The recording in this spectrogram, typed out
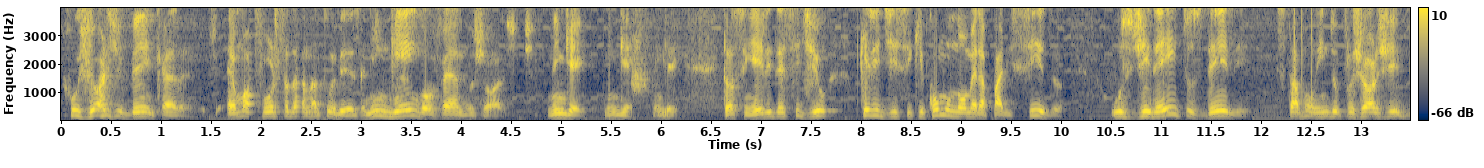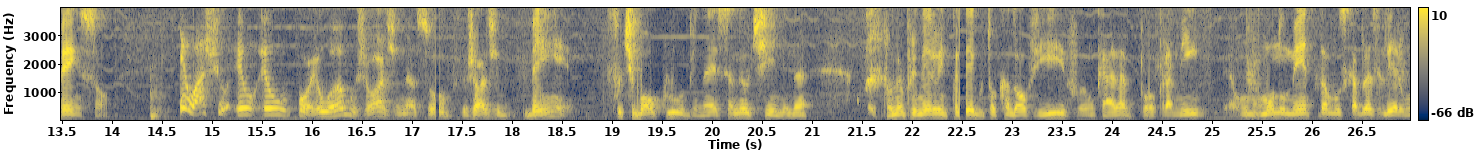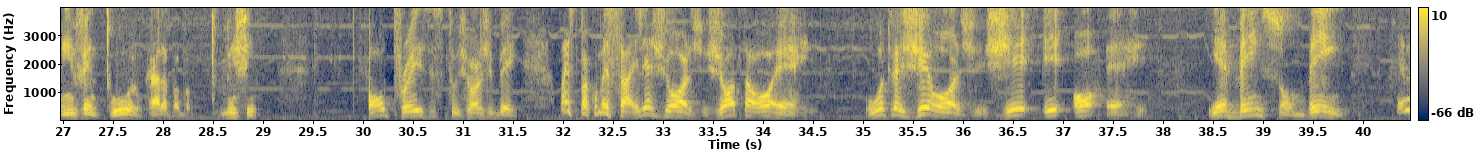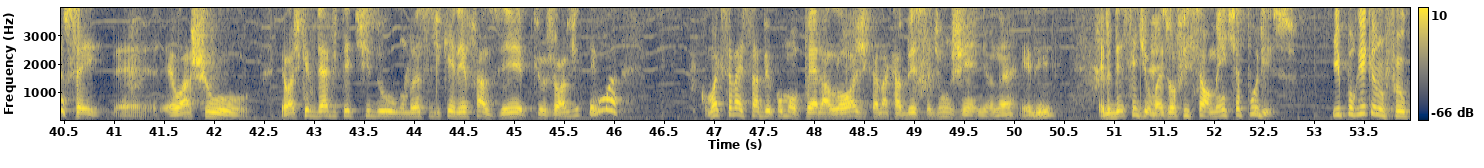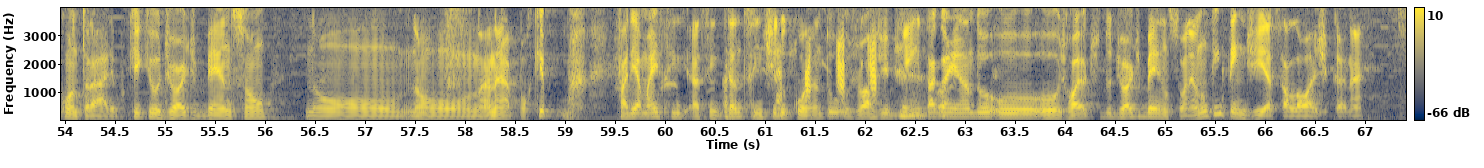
O Jorge Ben, cara, é uma força da natureza. Ninguém governa o Jorge. Ninguém, ninguém, ninguém. Então, assim, ele decidiu, porque ele disse que, como o nome era parecido, os direitos dele estavam indo para o Jorge Benson. Eu acho, eu, eu, pô, eu amo o Jorge, né? Eu sou o Jorge Ben Futebol Clube, né? Esse é o meu time, né? Foi meu primeiro emprego tocando ao vivo. É um cara, pô, pra mim, é um monumento da música brasileira, um inventor, um cara, enfim. All praises to Jorge Ben. Mas para começar, ele é Jorge, J-O-R. O outro é George, G-E-O-R. E é Benson, Ben. Eu não sei. é, eu acho, eu acho que ele deve ter tido um lance de querer fazer, porque o Jorge tem uma. Como é que você vai saber como opera a lógica na cabeça de um gênio, né? Ele, ele decidiu, mas oficialmente é por isso. E por que que não foi o contrário? Por que que o George Benson não, não, né? Porque faria mais assim tanto sentido quanto o George Ben tá ganhando o- os royalties do George Benson. Né? Eu nunca entendi essa lógica, né?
